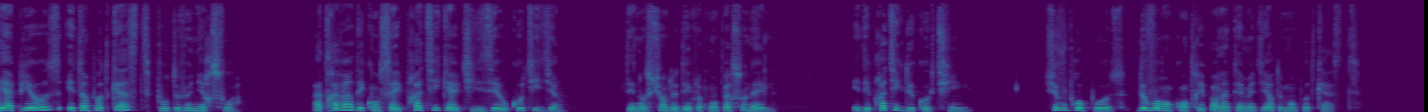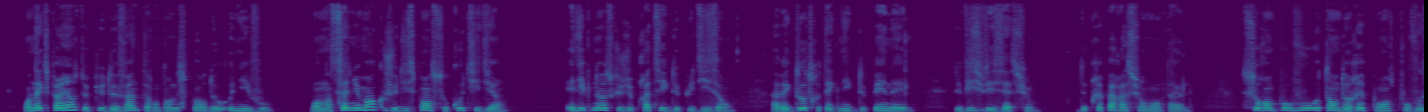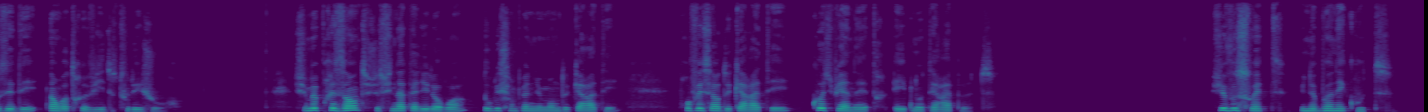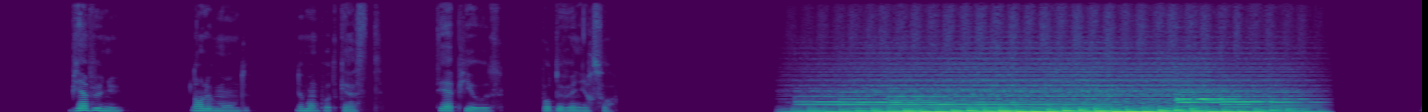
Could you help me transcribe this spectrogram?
Théapiose est un podcast pour devenir soi. À travers des conseils pratiques à utiliser au quotidien, des notions de développement personnel et des pratiques de coaching, je vous propose de vous rencontrer par l'intermédiaire de mon podcast. Mon expérience de plus de 20 ans dans le sport de haut niveau, mon enseignement que je dispense au quotidien et l'hypnose que je pratique depuis 10 ans avec d'autres techniques de PNL, de visualisation, de préparation mentale, seront pour vous autant de réponses pour vous aider dans votre vie de tous les jours. Je me présente, je suis Nathalie Leroy, double championne du monde de karaté, professeure de karaté, coach bien-être et hypnothérapeute. Je vous souhaite une bonne écoute. Bienvenue dans le monde de mon podcast Théapiose pour devenir soi.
